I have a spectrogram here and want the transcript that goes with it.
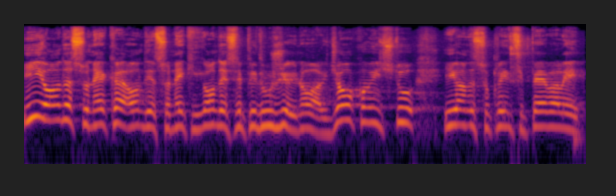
I onda su neka, onda su neki, onda je se pridružio i Novak Đoković tu i onda su klinci pevali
